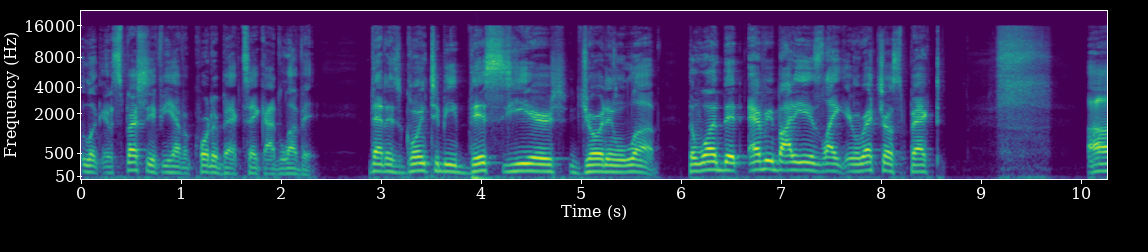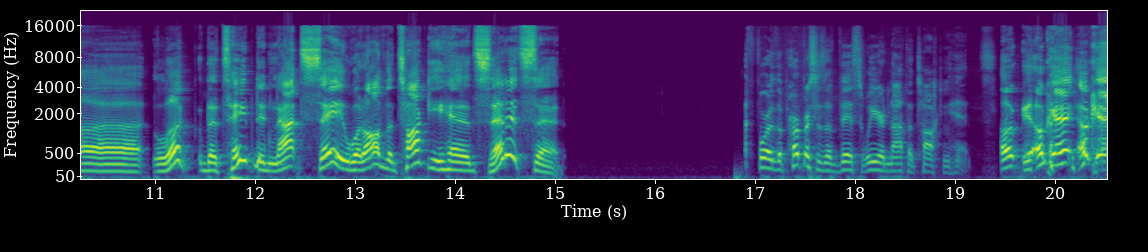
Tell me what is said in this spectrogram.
Look, especially if you have a quarterback take, I'd love it. That is going to be this year's Jordan Love, the one that everybody is like in retrospect. Uh, look, the tape did not say what all the talking heads said. It said. For the purposes of this, we are not the talking heads. Okay, okay, okay.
